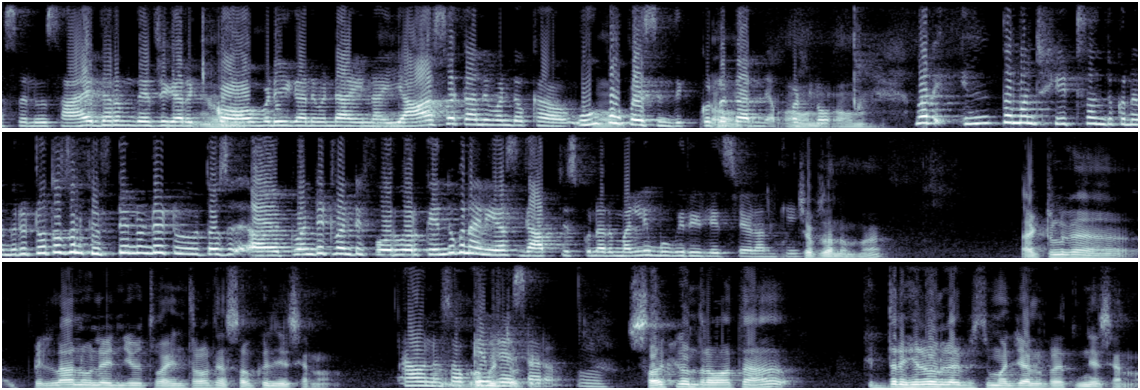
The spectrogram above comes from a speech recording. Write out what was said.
అసలు సాయి ధరం తేజ గారి కామెడీ కానివ్వండి ఆయన యాస కానివ్వండి ఒక ఊపు ఊపేసింది కుర్రగారిని అప్పట్లో. మరి ఇంత మంచి హిట్స్ అందుకున్నారు మీరు. టూ థౌసండ్ ఫిఫ్టీన్ నుండి two thousand twenty twenty four వరకు ఎందుకు నైన్ ఇయర్స్ గ్యాప్ తీసుకున్నారు మళ్ళీ మూవీ రిలీజ్ చేయడానికి? చెప్తానమ్మా. యాక్చువల్గా పిల్లలు లేని జీవితం అయిన తర్వాత నేను సౌకర్యం చేశాను. అవును సౌఖ్యం చేశారు. సౌఖ్యం తర్వాత ఇద్దరు హీరోలు కల్పిస్తూ మధ్య ప్రయత్నం చేశాను.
